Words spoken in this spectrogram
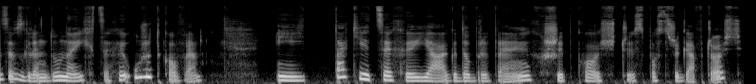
ze względu na ich cechy użytkowe. I takie cechy jak dobry węch, szybkość czy spostrzegawczość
